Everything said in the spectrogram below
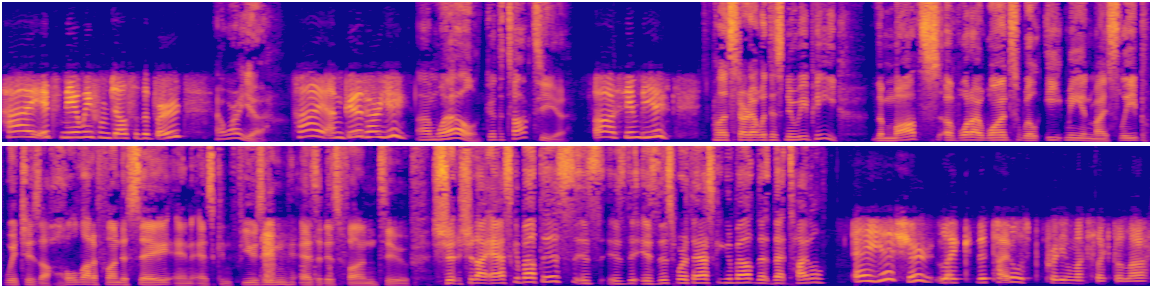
Hi, it's Naomi from Jealous of the Birds. How are you? Hi, I'm good. How are you? I'm well. Good to talk to you. Oh, same to you. Let's start out with this new EP. The moths of what I want will eat me in my sleep, which is a whole lot of fun to say and as confusing as it is fun to. Should should I ask about this? Is is the, is this worth asking about that that title? Uh, yeah, sure. Like the title is pretty much like the last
